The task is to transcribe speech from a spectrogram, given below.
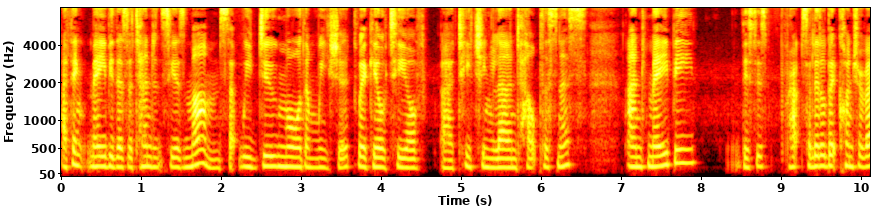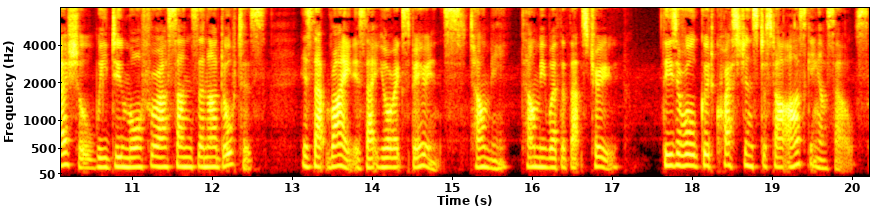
I think maybe there's a tendency as mums that we do more than we should. We're guilty of uh, teaching learned helplessness. And maybe this is perhaps a little bit controversial. We do more for our sons than our daughters. Is that right? Is that your experience? Tell me. Tell me whether that's true. These are all good questions to start asking ourselves.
